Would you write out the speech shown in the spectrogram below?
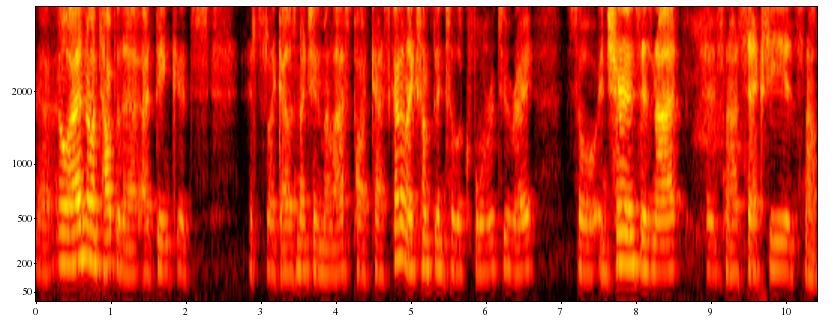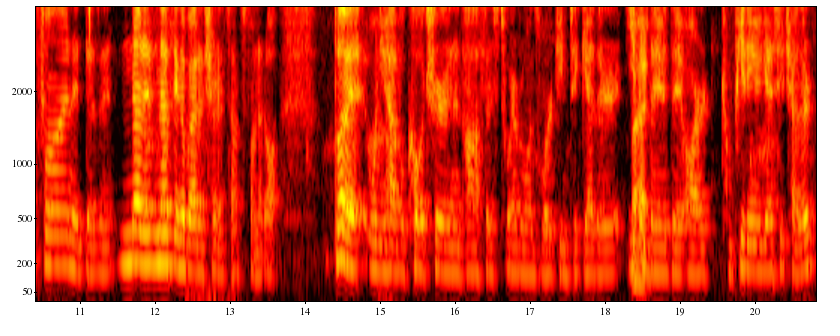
yeah. Oh, and on top of that, I think it's it's like I was mentioning in my last podcast, kind of like something to look forward to, right? So insurance is not it's not sexy, it's not fun, it doesn't none nothing about insurance sounds fun at all. But when you have a culture in an office to where everyone's working together, even Right. they they are competing against each other,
